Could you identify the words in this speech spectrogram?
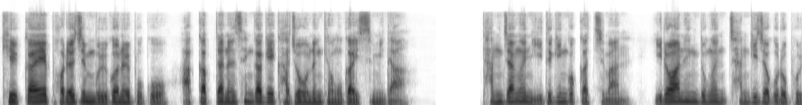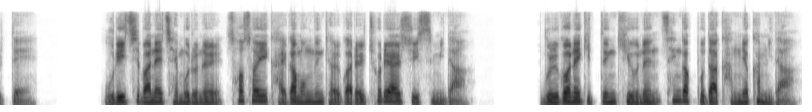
길가에 버려진 물건을 보고 아깝다는 생각에 가져오는 경우가 있습니다. 당장은 이득인 것 같지만 이러한 행동은 장기적으로 볼 때 우리 집안의 재물운을 서서히 갉아먹는 결과를 초래할 수 있습니다. 물건에 깃든 기운은 생각보다 강력합니다.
